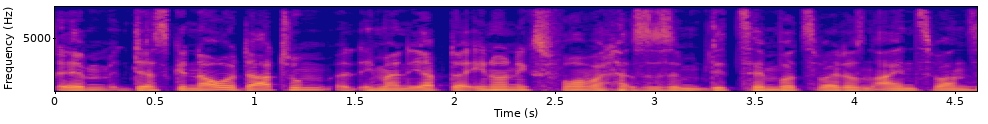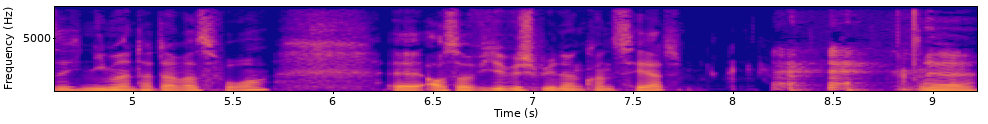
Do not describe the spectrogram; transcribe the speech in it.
Ähm, das genaue Datum, ich meine, ihr habt da eh noch nichts vor, weil das ist im Dezember 2021. Niemand hat da was vor. Äh, außer wir, wir spielen ein Konzert. äh,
